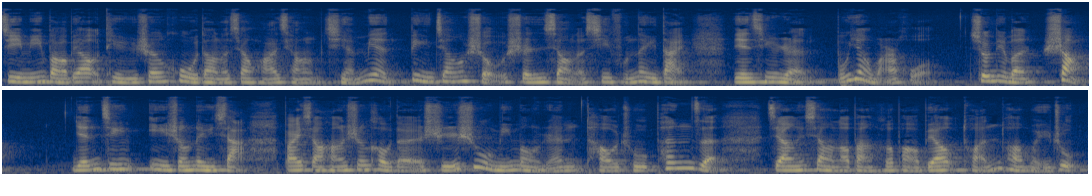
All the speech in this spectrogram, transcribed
几名保镖挺身护到了向华强前面，并将手伸向了西服内袋。年轻人，不要玩火！兄弟们，上！严金一声令下，白小航身后的十数名猛人掏出喷子，将向老板和保镖团团围住。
